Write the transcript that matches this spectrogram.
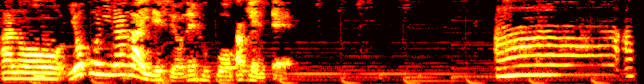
あのー横に長いですよね、福岡県って。あー、あ。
